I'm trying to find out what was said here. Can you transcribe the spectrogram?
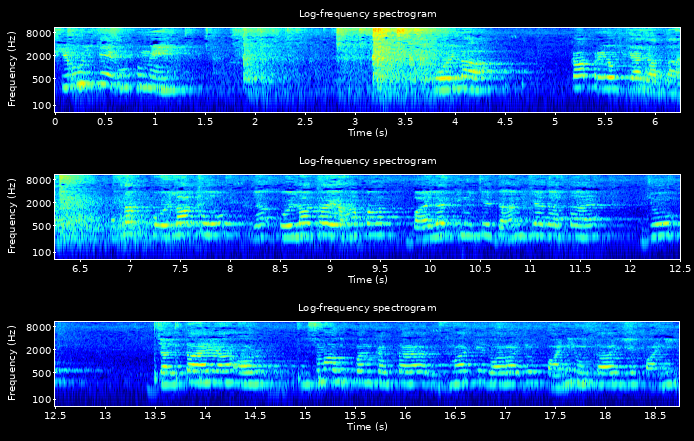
फ्यूल के रूप में कोयला का प्रयोग किया जाता है। मतलब कोयला को या, कोयला का यहाँ पर बॉयलर के नीचे दहन किया जाता है, जो जलता है या और उष्मा उत्पन्न करता है। उष्मा के द्वारा जो पानी होता है, ये पानी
